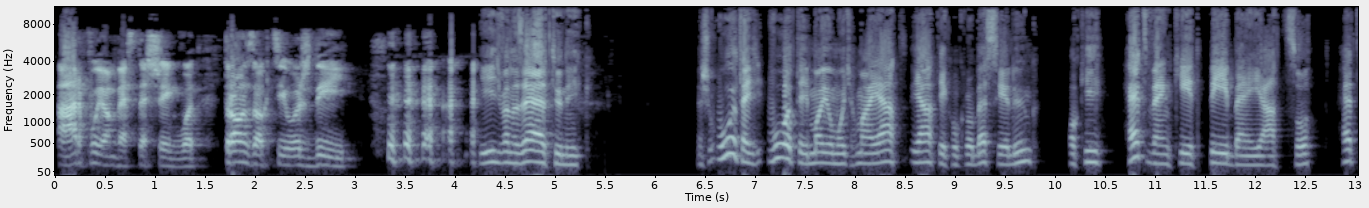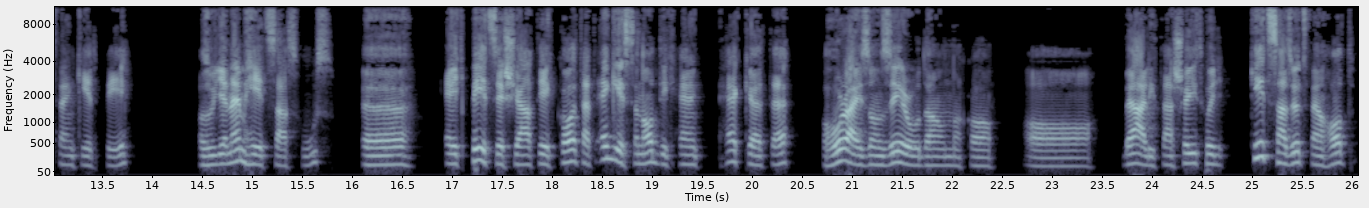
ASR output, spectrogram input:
árfolyam vesztesség volt, tranzakciós díj. Így van, ez eltűnik. És volt egy, volt egy majom, hogyha már ját, játékokról beszélünk, aki 72p-ben játszott, 72p, az ugye nem 720, ö, egy PC-s játékkal, tehát egészen addig hackelte a Horizon Zero Dawn-nak a, a beállításait, hogy 256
